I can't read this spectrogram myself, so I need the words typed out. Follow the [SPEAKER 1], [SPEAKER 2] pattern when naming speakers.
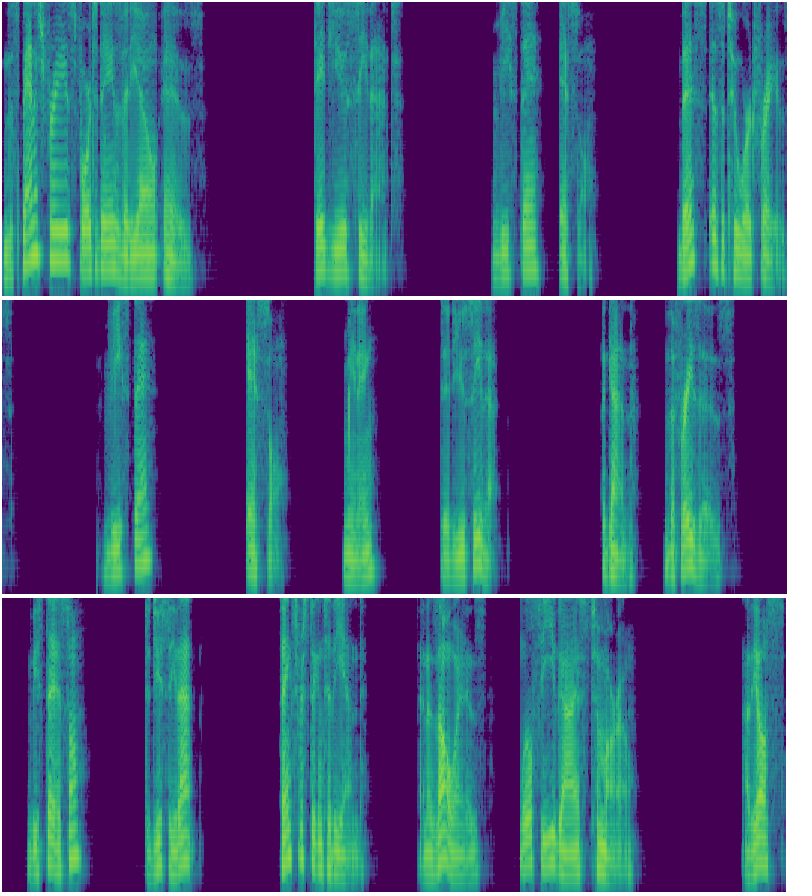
[SPEAKER 1] The Spanish phrase for today's video is Did you see that? ¿Viste eso? This is a two word phrase. ¿Viste eso? Meaning, did you see that? Again, the phrase is ¿Viste eso? Did you see that? Thanks for sticking to the end. And as always, we'll see you guys tomorrow. Adiós.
